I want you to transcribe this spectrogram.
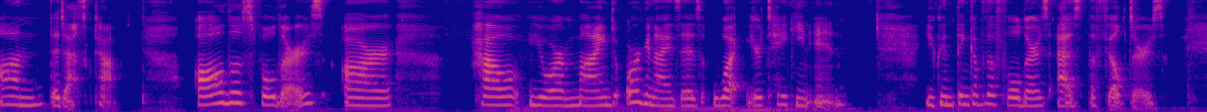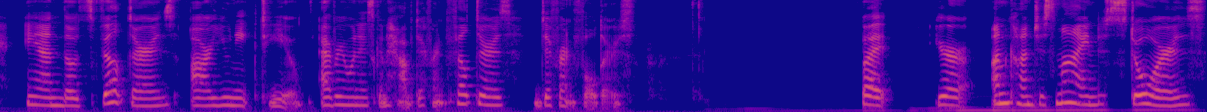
on the desktop. All those folders are how your mind organizes what you're taking in. You can think of the folders as the filters. And those filters are unique to you. Everyone is going to have different filters, different folders. But your unconscious mind stores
